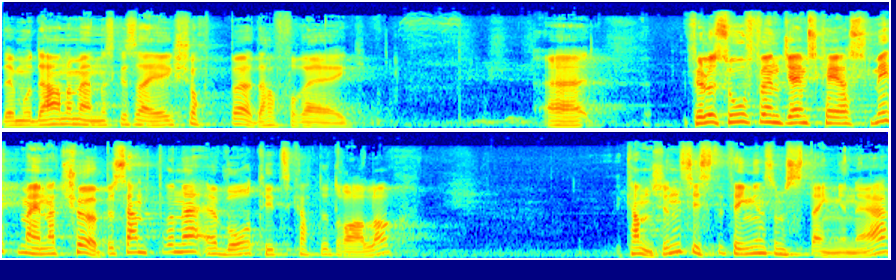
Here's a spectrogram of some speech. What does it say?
Det moderne mennesket sier 'jeg shopper, derfor er jeg'. Eh, filosofen James Kayer Smith mener at kjøpesentrene er vår tids katedraler. Kanskje den siste tingen som stenger ned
